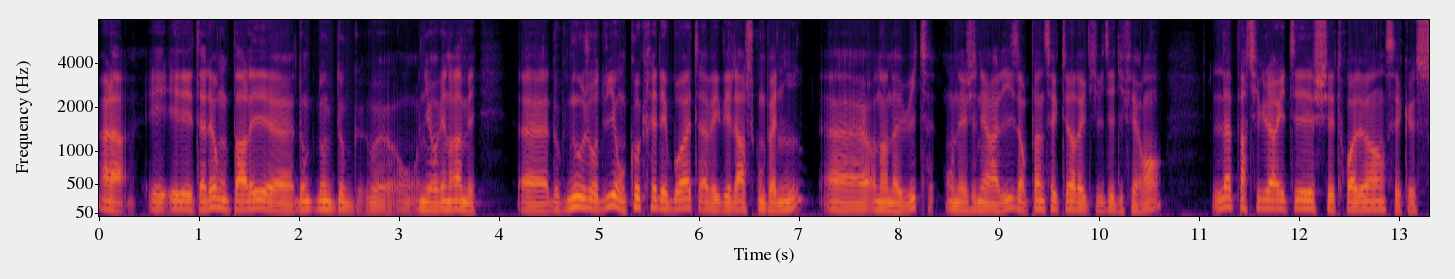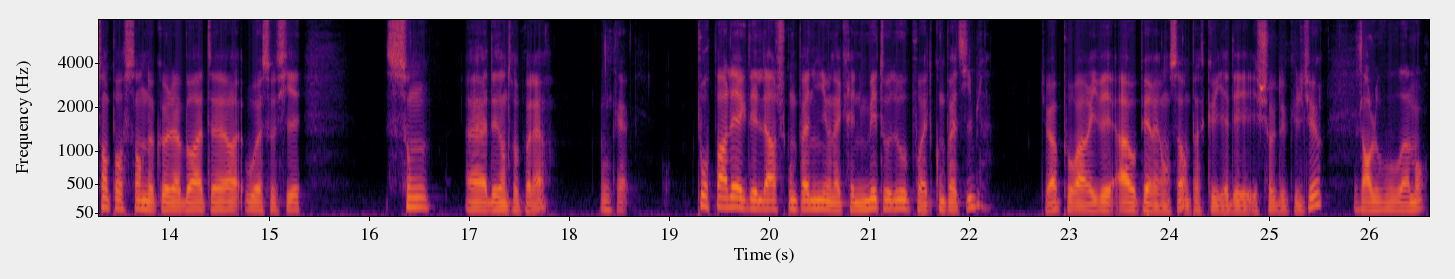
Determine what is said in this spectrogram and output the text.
Voilà. Et, tout à l'heure, on parlait, euh, donc, donc, donc on y reviendra, mais Euh, donc nous aujourd'hui, on co-crée des boîtes avec des larges compagnies. Euh, on en a 8. On est généraliste dans plein de secteurs d'activité différents. La particularité chez 321, c'est que 100% de nos collaborateurs ou associés sont euh, des entrepreneurs. Pour parler avec des larges compagnies, on a créé une méthode pour être compatible, tu vois, pour arriver à opérer ensemble, parce qu'il y a des chocs de culture. Genre le vouvoiement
